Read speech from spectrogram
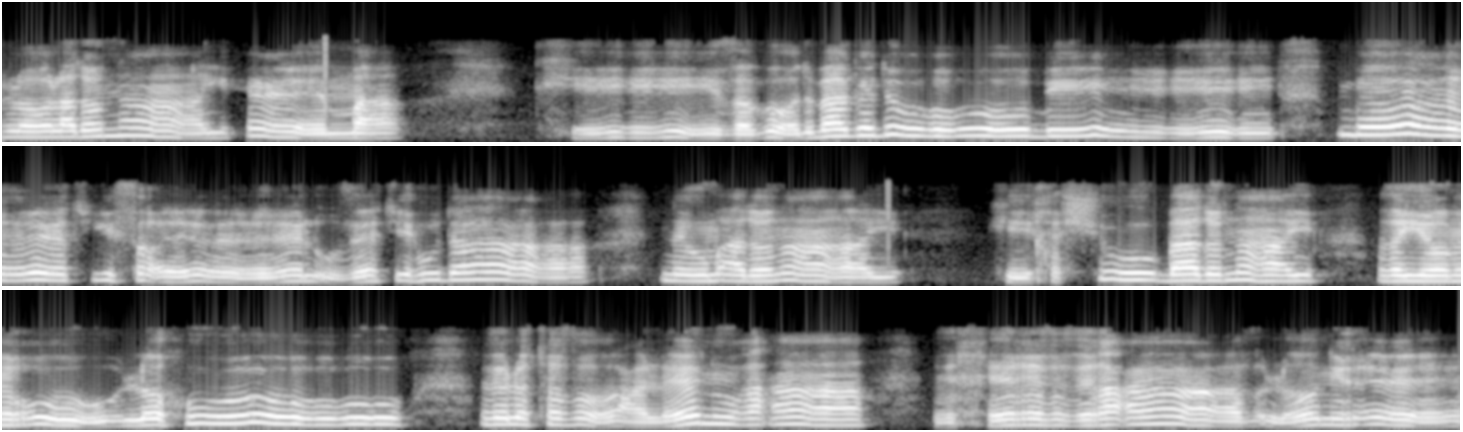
לא לאדוני המה כי בגוד בגדו בי בית ישראל ובית יהודה נאום אדוני כי חשו באדוני ויאמרו לא הוא ולא תבוא עלינו רעה וחרב ורעב לא נראה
